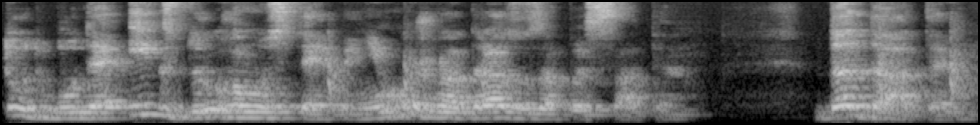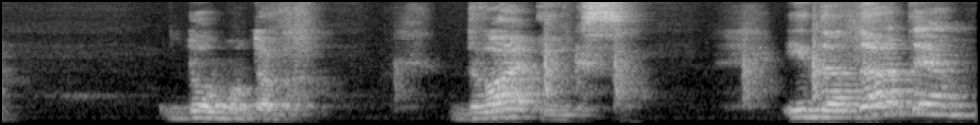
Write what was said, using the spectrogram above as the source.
Тут буде х в другому степені, можна одразу записати. Додати добуток 2х. І додати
